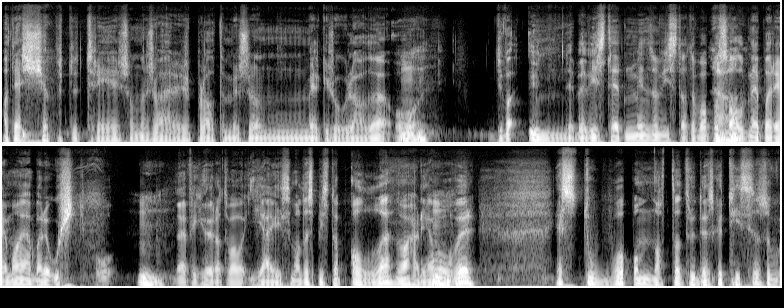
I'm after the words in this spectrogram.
At jeg kjøpte tre sånne svære plater med sånn melkesjokolade, og Mm. det var underbevisstheten min som visste at det var på Ja. salg nede på Rema. Jeg bare, «Osj!» og Mm. da jeg fikk høre at det var jeg som hadde spist opp alle, nå er helga Mm. over Jeg sto opp om natta, trodde jeg skulle tisse, og så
